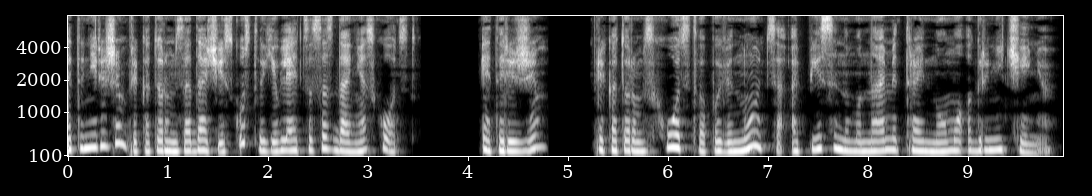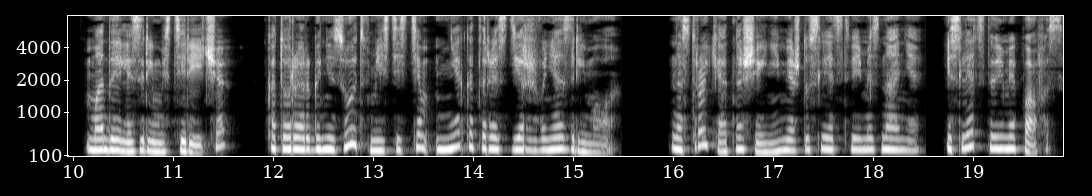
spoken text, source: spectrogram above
это не режим, при котором задачей искусства является создание сходств. Это режим, при котором сходство повинуются описанному нами тройному ограничению – модели зримости речи, которая организует вместе с тем некоторое сдерживание зримого, настройки отношений между следствиями знания и следствиями пафоса,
